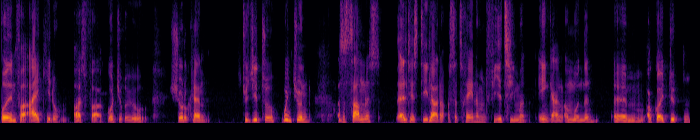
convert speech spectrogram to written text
både inden for Aikido, også fra Goju-Ryu, Shotokan, Jiu-Jitsu, Wing Chun. Og så samles alle de her stilarter, og så træner man fire timer en gang om måneden, øh, og går i dybden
